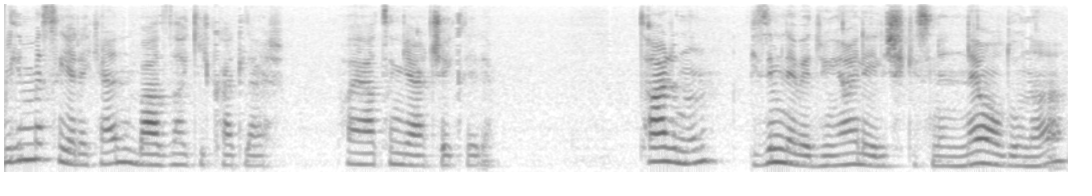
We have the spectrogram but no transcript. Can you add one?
Bilinmesi gereken bazı hakikatler, hayatın gerçekleri. Tanrı'nın bizimle ve dünya ile ilişkisinin ne olduğuna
